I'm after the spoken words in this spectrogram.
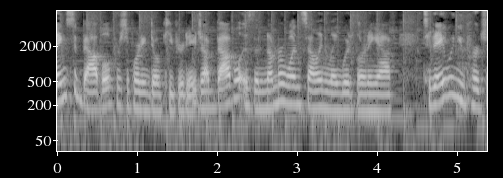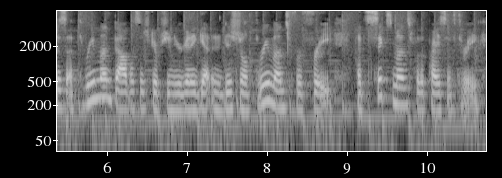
Thanks to Babbel for supporting Don't Keep Your Day Job. Babbel is the number one selling language learning app. Today, when you purchase a three-month Babbel subscription, you're going to get an additional three months for free. That's six months for the price of three.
